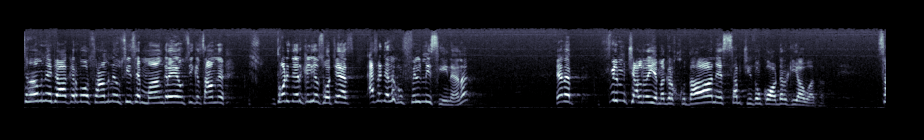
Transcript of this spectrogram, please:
سامنے جا کر وہ سامنے اسی سے مانگ رہے ہیں، اسی کے سامنے۔ تھوڑی دیر کے لیے سوچے ایسے جیسے کوئی فلمی سین ہے نا۔ یعنی فلم چل رہی ہے، مگر خدا نے سب چیزوں کو آرڈر کیا ہوا تھا۔ سب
